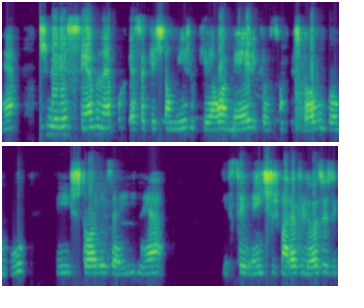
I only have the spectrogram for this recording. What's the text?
né, desmerecendo, né, porque essa questão mesmo, que é o América, o São Cristóvão, o Bambu, tem histórias aí, né, excelentes, maravilhosas e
